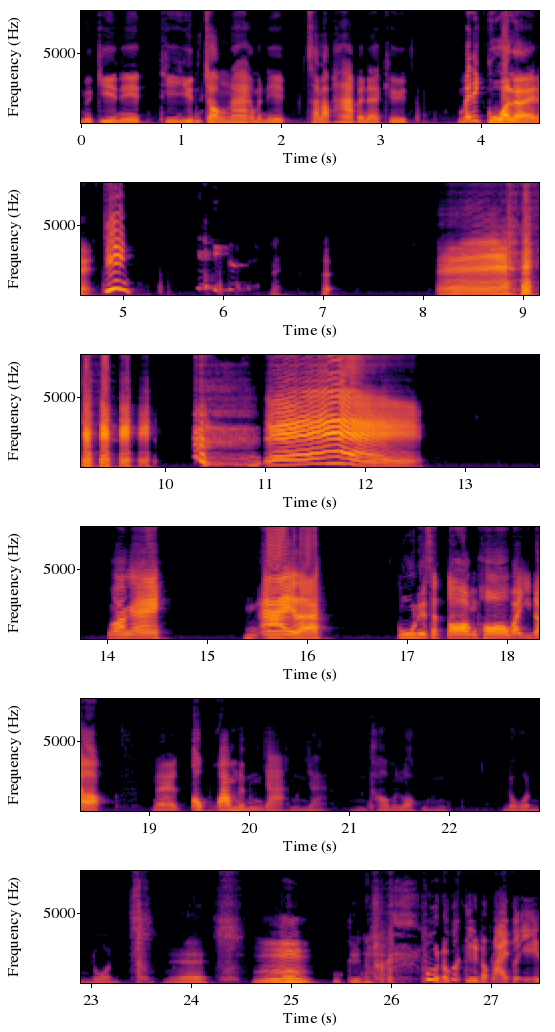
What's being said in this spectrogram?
เมื่อกี้นี่ที่ยืนจ้องหน้ากับมันนี่สารภาพไปนะคือ ไม่ได้กลัวเลยเนี่ยจริงนะเฮ้ยเอ๊ะ เอ๊ว่าไง มึงอายเหรอ กูเนี่ยสตองพอว่ะอีดอกนะตบคว่ำเลยมึงอย่า มึงอย่า มึงเข้ามาหลอกกูมึงโดน โดนเอออืมกูกลืนน้ำพูดแล้วก็กืนน้ำลายตัวเอง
